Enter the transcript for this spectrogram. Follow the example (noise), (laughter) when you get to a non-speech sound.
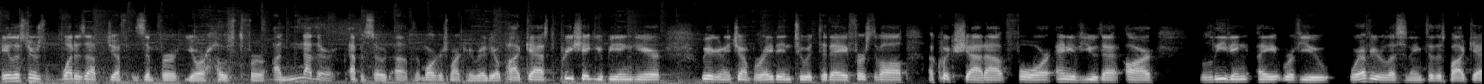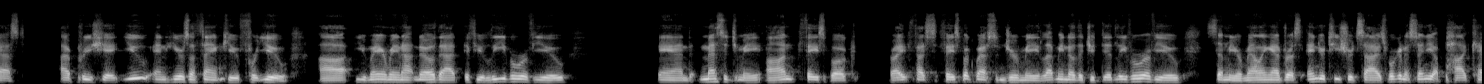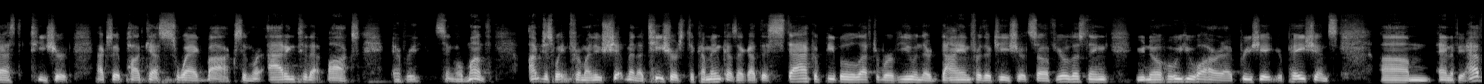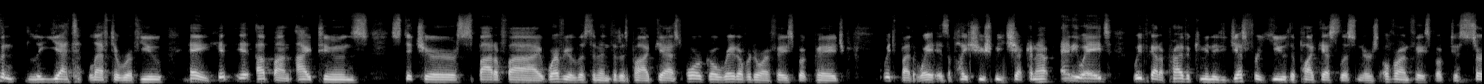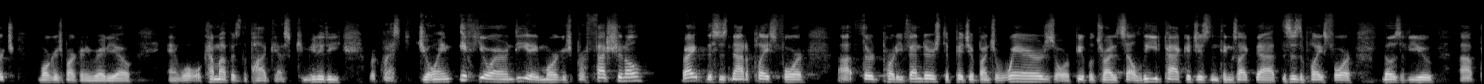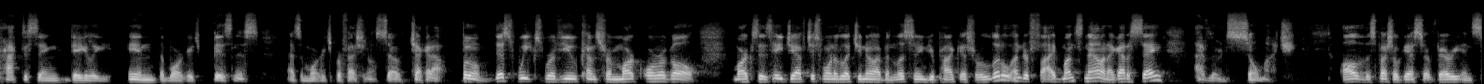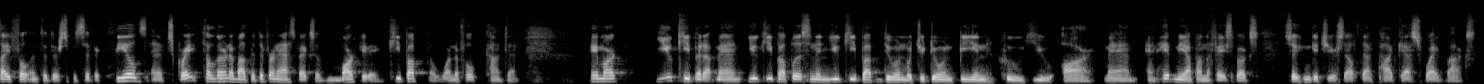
Hey, listeners, what is up? Jeff Zimpfer, your host for another episode of the Mortgage Marketing Radio podcast. Appreciate you being here. We are going to jump right into it today. First of all, a quick shout out for any of you that are leaving a review wherever you're listening to this podcast. I appreciate you. And here's a thank you for you. Uh, you may or may not know that if you leave a review and message me on Facebook, right? Facebook Messenger me. Let me know that you did leave a review. Send me your mailing address and your t shirt size. We're going to send you a podcast t shirt, actually, a podcast swag box. And we're adding to that box every single month. I'm just waiting for my new shipment of t-shirts to come in because I got this stack of people who left a review and they're dying for their t-shirts. So if you're listening, you know who you are. I appreciate your patience. Um, and if you haven't yet left a review, hey, hit it up on iTunes, Stitcher, Spotify, wherever you're listening to this podcast, or go right over to our Facebook page, which by the way is a place you should be checking out. Anyways, we've got a private community just for you, the podcast listeners, over on Facebook. Just search Mortgage Marketing Radio, and what will come up is the podcast community. Request join if you are indeed a more mortgage professional right? This is not a place for uh, third party vendors to pitch a bunch of wares or people try to sell lead packages and things like that. This is a place for those of you uh, practicing daily in the mortgage business as a mortgage professional. So check it out. Boom. This week's review comes from Mark Oracle. Mark says, Hey, Jeff, just wanted to let you know I've been listening to your podcast for a little under five months now. And I got to say, I've learned so much. All of the special guests are very insightful into their specific fields, and it's great to learn about the different aspects of marketing. Keep up the wonderful content. Hey, Mark, you keep it up, man. You keep up listening. You keep up doing what you're doing, being who you are, man. And hit me up on the Facebooks so you can get yourself that podcast swag box.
